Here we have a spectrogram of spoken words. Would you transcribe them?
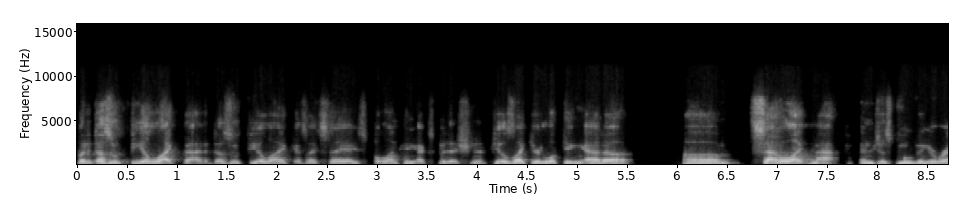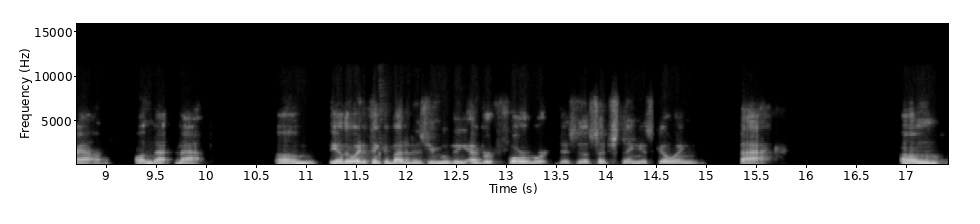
but it doesn't feel like that. It doesn't feel like, as I say, a spelunking expedition. It feels like you're looking at a um, satellite map and just moving around on that map. Um, the other way to think about it is you're moving ever forward. There's no such thing as going back. Um,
